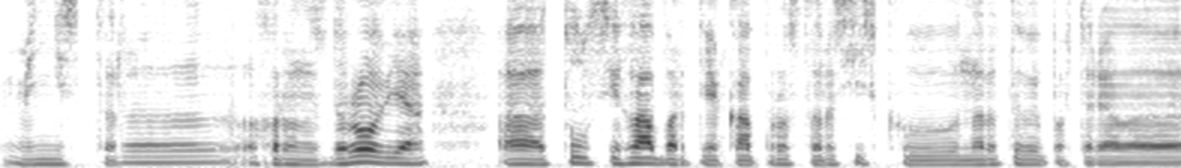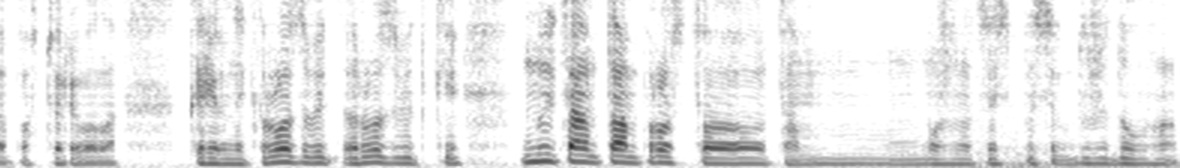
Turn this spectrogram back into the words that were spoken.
міністр е, охорони здоров'я, Тулсі Габард, яка просто російську наративи повторяла, повторювала керівник розвід, розвідки. Ну і там, там просто там можна цей список дуже довго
